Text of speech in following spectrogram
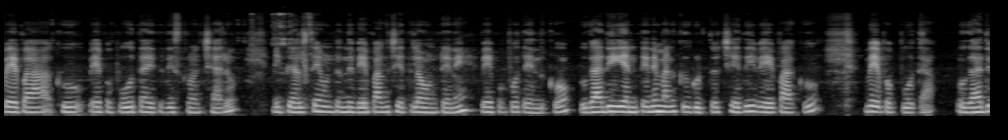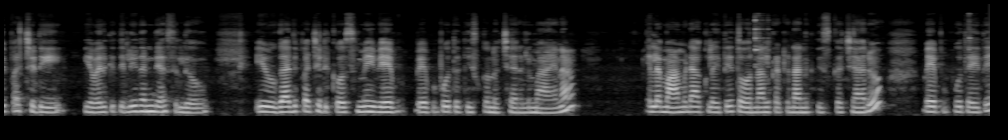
వేపాకు వేప పూత అయితే తీసుకొని వచ్చారు. మీకు తెలిసే ఉంటుంది వేపాకు చేతిలో ఉంటేనే వేప పూత ఎందుకో. ఉగాది అంటేనే మనకు గుర్తొచ్చేది వేపాకు వేప పూత. ఉగాది పచ్చడి ఎవరికి తెలియదండి అసలు. ఈ ఉగాది పచ్చడి కోసమే వే వేపపూత తీసుకొని వచ్చారండి మా ఆయన. ఇలా మామిడాకులు అయితే తోరణాలు కట్టడానికి తీసుకొచ్చారు. వేపపూత అయితే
